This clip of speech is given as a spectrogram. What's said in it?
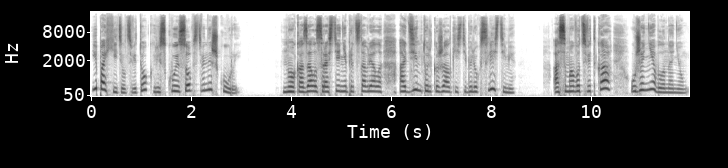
и похитил цветок, рискуя собственной шкурой. Но оказалось, растение представляло один только жалкий стебелек с листьями, а самого цветка уже не было на нем.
